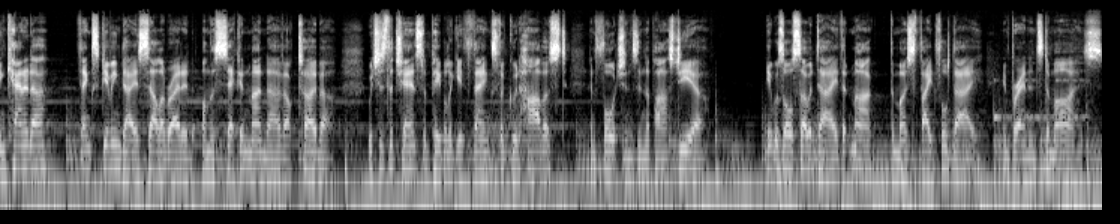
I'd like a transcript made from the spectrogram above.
In Canada, Thanksgiving Day is celebrated on the second Monday of October, which is the chance for people to give thanks for good harvest and fortunes in the past year. It was also a day that marked the most fateful day in Brandon's demise.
